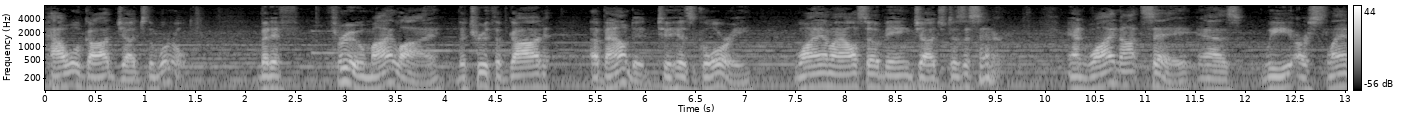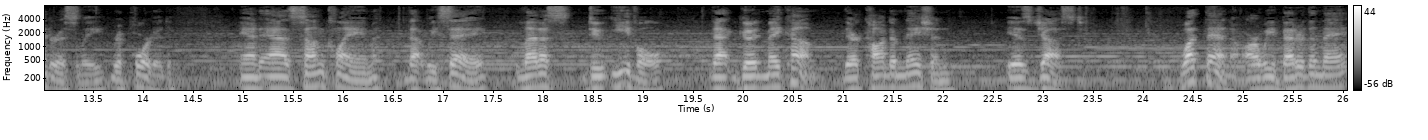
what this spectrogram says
how will God judge the world? But if through my lie the truth of God abounded to his glory, why am I also being judged as a sinner? And why not say, as we are slanderously reported, and as some claim that we say, let us do evil that good may come? Their condemnation is just. What then? Are we better than they?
